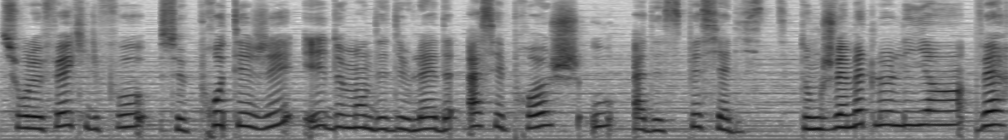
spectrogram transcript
sur le fait qu'il faut se protéger et demander de l'aide à ses proches ou à des spécialistes. Donc je vais mettre le lien vers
